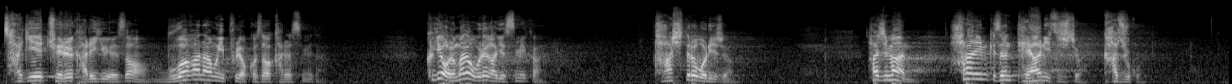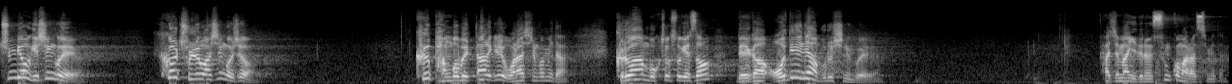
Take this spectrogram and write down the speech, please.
자기의 죄를 가리기 위해서 무화과 나무 잎을 엮어서 가렸습니다. 그게 얼마나 오래 가겠습니까? 다 시들어 버리죠. 하지만 하나님께서는 대안이 있으시죠. 가지고. 준비하고 계신 거예요. 그걸 주려고 하신 거죠. 그 방법을 따르기를 원하시는 겁니다. 그러한 목적 속에서 내가 어디 있느냐 물으시는 거예요. 하지만 이들은 숨고 말았습니다.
